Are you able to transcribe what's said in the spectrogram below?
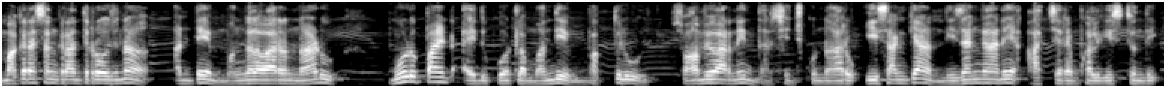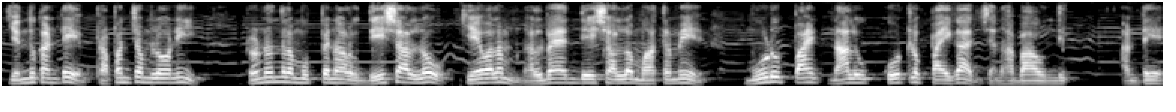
మకర సంక్రాంతి రోజున అంటే మంగళవారం నాడు మూడు పాయింట్ ఐదు కోట్ల మంది భక్తులు స్వామివారిని దర్శించుకున్నారు. ఈ సంఖ్య నిజంగానే ఆశ్చర్యం కలిగిస్తుంది. ఎందుకంటే ప్రపంచంలోని రెండు వందల ముప్పై నాలుగు దేశాల్లో కేవలం నలభై ఐదు దేశాల్లో మాత్రమే మూడు పాయింట్ నాలుగు కోట్ల పైగా జనాభా ఉంది. అంటే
